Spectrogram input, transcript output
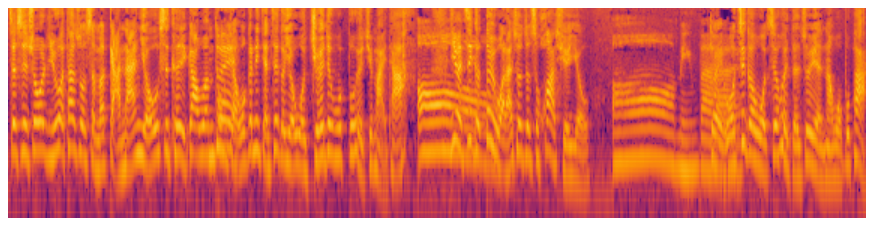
这是说，如果他说什么橄榄油是可以高温烹调，我跟你讲，这个油我绝对不不会去买它哦，因为这个对我来说就是化学油。哦，明白。对我这个我是会得罪人啊，我不怕，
